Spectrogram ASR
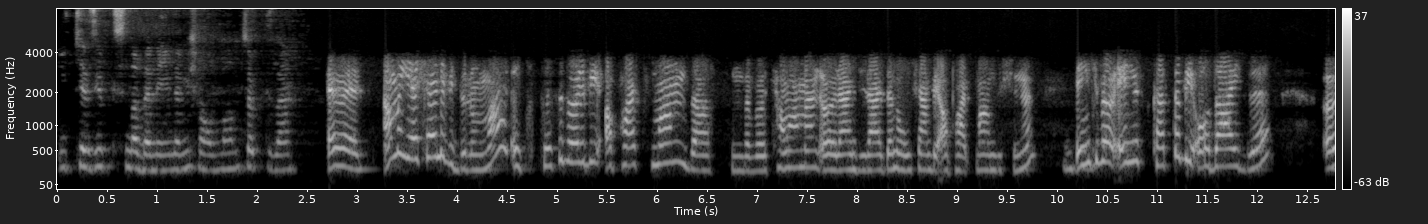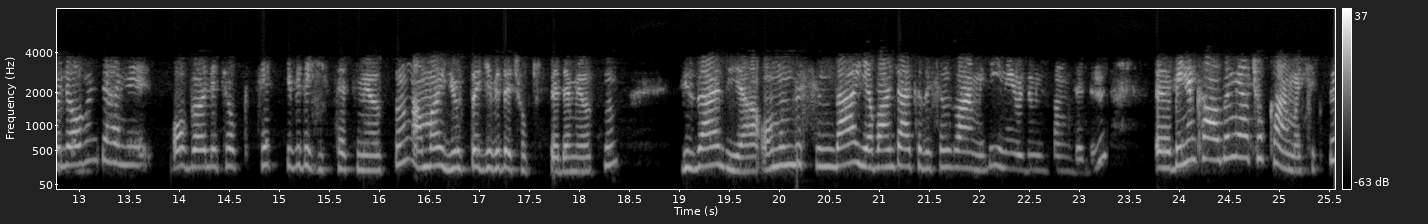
İlk kez yurt dışında deneyimlemiş olmam çok güzel. Evet ama ya şöyle bir durum var. Açıkçası böyle bir apartman da aslında böyle tamamen öğrencilerden oluşan bir apartman düşünün. Benimki böyle en üst katta bir odaydı. Öyle olunca hani o böyle çok tek gibi de hissetmiyorsun ama yurtta gibi de çok hissedemiyorsun. Güzeldi ya. Onun dışında yabancı arkadaşınız var mıydı? Yine yurdum insanı dediniz. Ee, benim kaldığım yer çok karmaşıktı.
